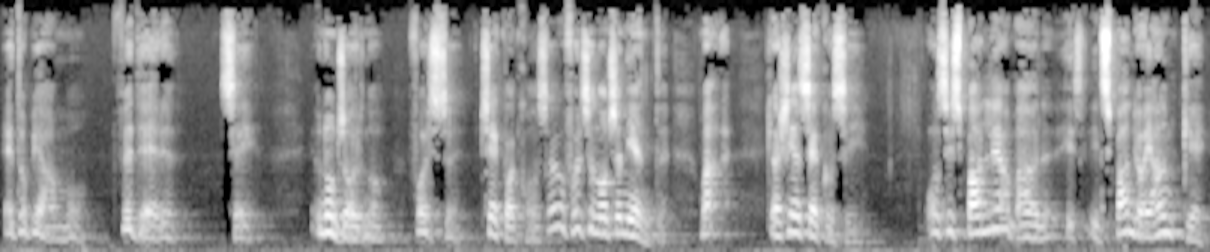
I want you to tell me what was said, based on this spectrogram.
e dobbiamo vedere se in un giorno forse c'è qualcosa o forse non c'è niente, ma la scienza è così, o si sbaglia, ma il sbaglio è anche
